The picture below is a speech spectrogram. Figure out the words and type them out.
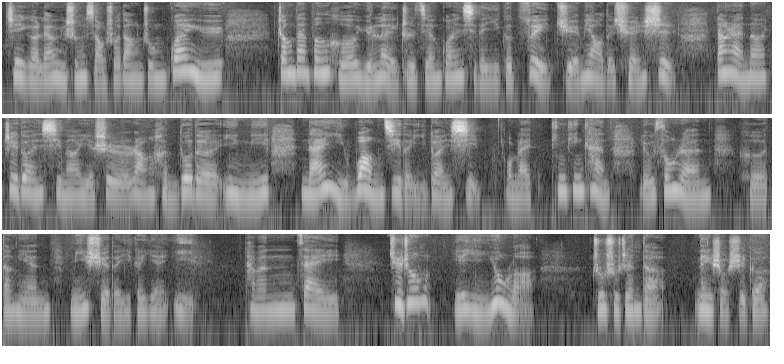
这个梁羽生小说当中关于。张丹峰和云磊之间关系的一个最绝妙的诠释，当然呢，这段戏呢也是让很多的影迷难以忘记的一段戏。我们来听听看刘松仁和当年米雪的一个演绎，他们在剧中也引用了朱淑珍的那首诗歌。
